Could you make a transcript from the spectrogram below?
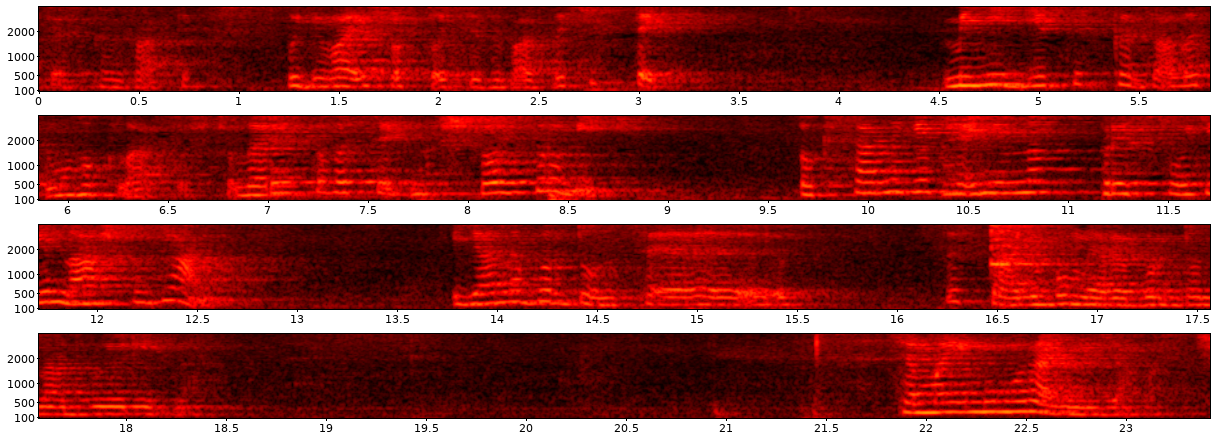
це сказати. Сподіваюся, що хтось із вас захистить. Мені діти сказали з мого класу, що Лариса Васильівна, щось зробіть. Оксана Євгенівна пресує нашу Яну. Яна Бордун це е, сестра Любомира Бордуна двоюрідна. Це маємо моральні якості.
